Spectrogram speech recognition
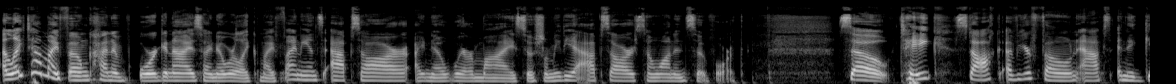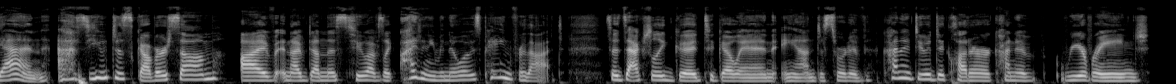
I like to have my phone kind of organized. So I know where like my finance apps are, I know where my social media apps are, so on and so forth. So take stock of your phone apps. And again, as you discover some, I've, and I've done this too, I was like, I didn't even know I was paying for that. So it's actually good to go in and just sort of kind of do a declutter, kind of rearrange.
